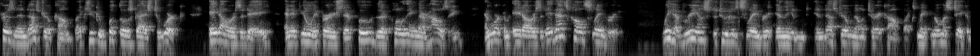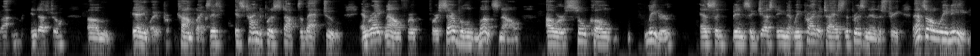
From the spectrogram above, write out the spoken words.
prison industrial complex, you can put those guys to work eight hours a day. And if you only furnish their food, their clothing, their housing, and work them eight hours a day, that's called slavery. We have reinstituted slavery in the industrial military complex. Make no mistake about industrial um, anyway complex. It's, it's time to put a stop to that too. And right now, for, for several months now, our so-called leader has been suggesting that we privatize the prison industry. That's all we need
